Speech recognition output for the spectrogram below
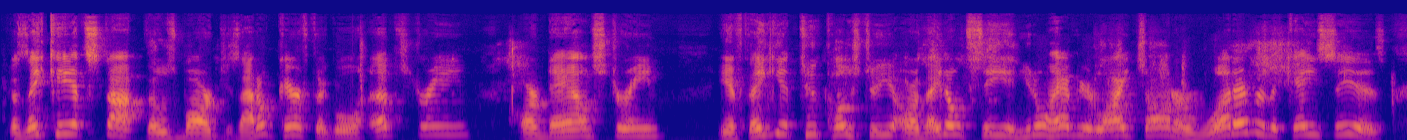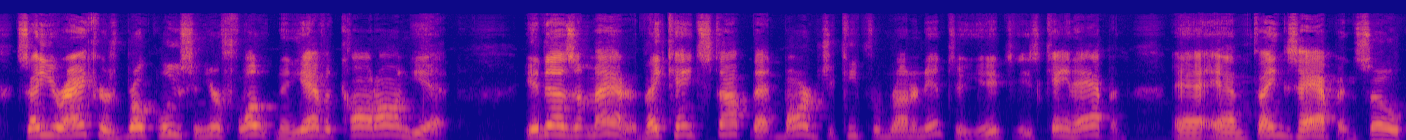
because they can't stop those barges. I don't care if they're going upstream or downstream. If they get too close to you or they don't see and you don't have your lights on or whatever the case is, say your anchor's broke loose and you're floating and you haven't caught on yet, it doesn't matter. They can't stop that barge to keep from running into you. It, just can't happen. And, and things happen. So,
